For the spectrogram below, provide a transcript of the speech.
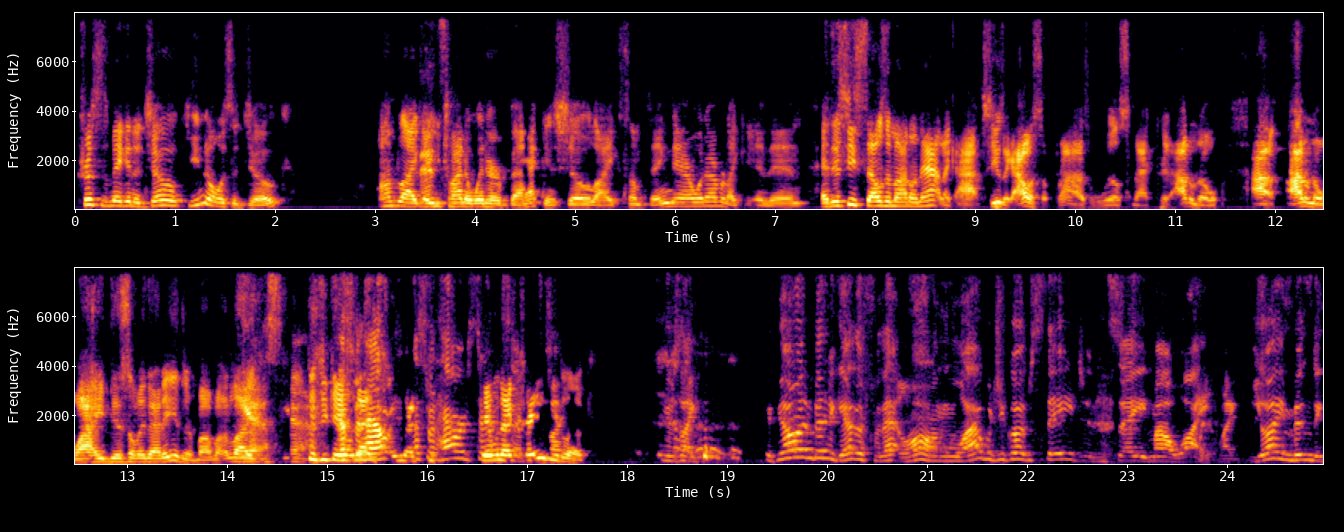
Chris is making a joke. You know it's a joke. I'm like, That's, are you trying to win her back and show like something there or whatever? Like, and then and then she sells him out on that. Like, I, she was like, I was surprised when Will smacked Chris. I don't know, I I don't know why he did something like that either, but like, yes, yeah. You gave that's, what that, Howard, that's what Howard Stern gave him that crazy like, look. He was like, if y'all haven't been together for that long, why would you go up stage and say my wife? Like you ain't been to,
